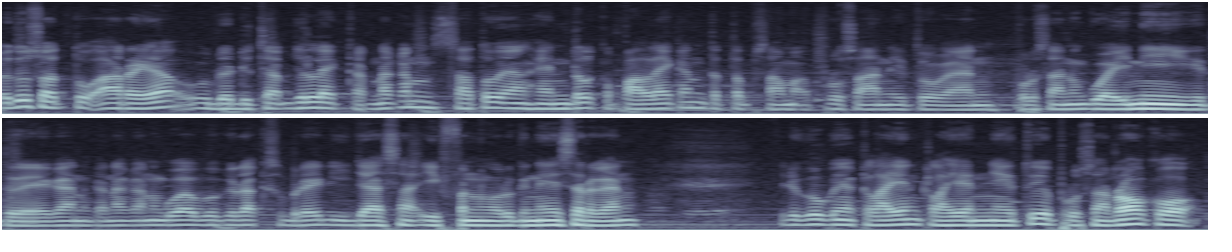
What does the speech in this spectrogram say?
Itu satu area udah dicap jelek karena kan satu yang handle kepalanya kan tetap sama perusahaan itu kan perusahaan gua ini gitu ya kan. Karena kan gua bergerak sebenarnya di jasa event organizer kan. Jadi gue punya klien kliennya itu ya perusahaan rokok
